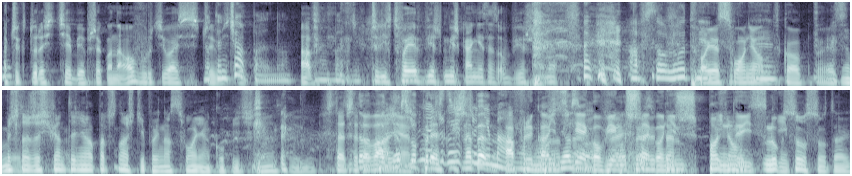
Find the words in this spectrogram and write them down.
A czy któreś ciebie przekonało? Wróciłaś z No czymś? ten co- ciapel, no. A, najbardziej. czyli w twoje wiesz, mieszkanie jest obwieszone. Absolutnie. Twoje słoniątko. Jest, Ja myślę, że świątynia opatrzności powinna słonia kupić. Nie? Zdecydowanie. Go prestiż na pewno. Afrykańskiego, To większego jest ten niż indyjski. luksusu, tak.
